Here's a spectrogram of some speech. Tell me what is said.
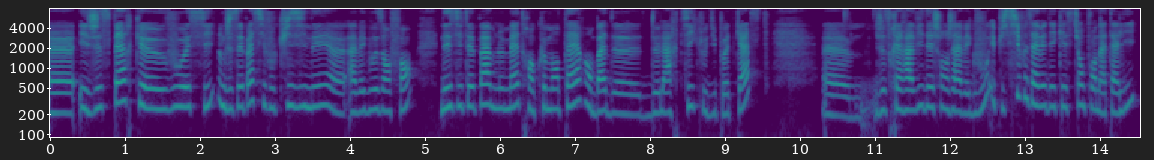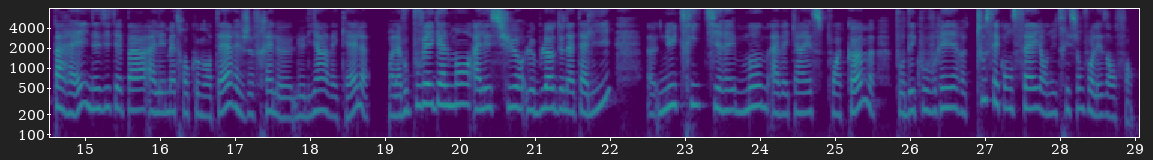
Euh, et j'espère que vous aussi. Donc je ne sais pas si vous cuisinez euh, avec vos enfants. N'hésitez pas à me le mettre en commentaire en bas de, de l'article ou du podcast. je serai ravie d'échanger avec vous. Et puis si vous avez des questions pour Nathalie, pareil, n'hésitez pas à les mettre en commentaire et je ferai le, le lien avec elle. Voilà, vous pouvez également aller sur le blog de Nathalie, euh, nutri-mom avec un s.com pour découvrir tous ces conseils en nutrition pour les enfants.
